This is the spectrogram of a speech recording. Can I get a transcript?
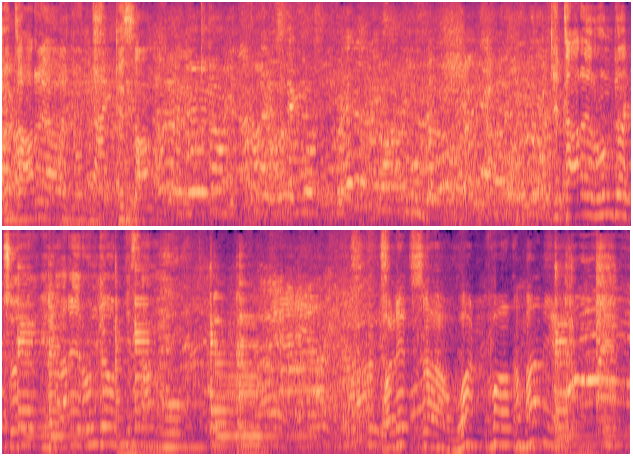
Gitarre halt und Gesang. Gitarre runter, Entschuldigung, Gitarre runter und Gesang hoch. Well, it's uh, one for the money.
